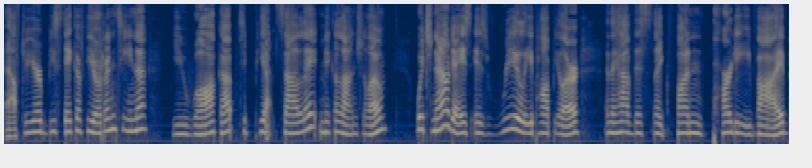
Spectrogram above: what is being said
After your bistecca fiorentina, you walk up to Piazzale Michelangelo, which nowadays is really popular, and they have this like fun party vibe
